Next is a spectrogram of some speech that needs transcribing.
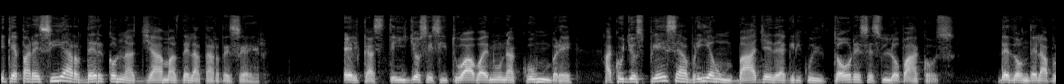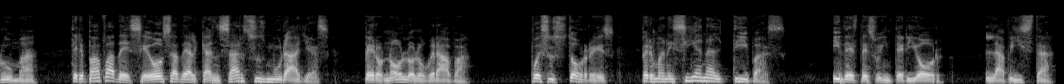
y que parecía arder con las llamas del atardecer. El castillo se situaba en una cumbre a cuyos pies se abría un valle de agricultores eslovacos, de donde la bruma trepaba deseosa de alcanzar sus murallas, pero no lo lograba, pues sus torres permanecían altivas, y desde su interior, la vista,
